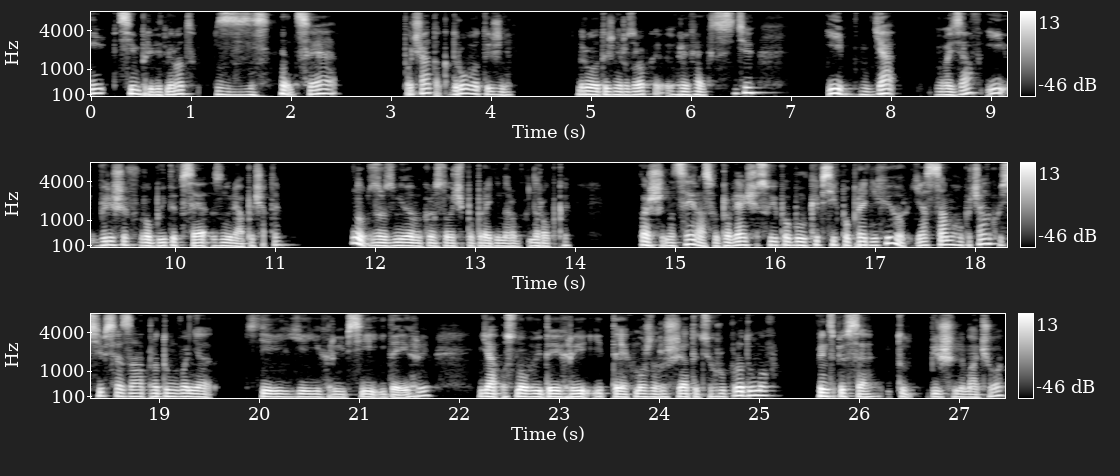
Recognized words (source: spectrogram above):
І всім привіт, народ. Це початок другого тижня. Другого тижня розробки гри Hack City. І я взяв і вирішив робити все з нуля почати. Ну, зрозуміло, використовуючи попередні наробки. Перше, на цей раз, виправляючи свої помилки всіх попередніх ігор, я з самого початку сівся за продумування всієї гри, всієї ідеї гри. Я основу ідеї гри і те, як можна розширяти цю гру, продумав. В принципі, все. Тут більше нема чого.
